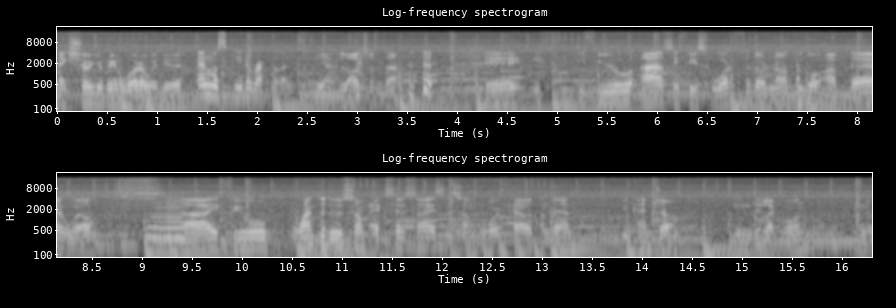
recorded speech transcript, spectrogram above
Make sure you bring water with you. and mosquito repellent. Yeah, lots of them. Eh, if, if you ask if it's worth it or not to go up there, well, uh, if you want to do some exercise and some workout, and then you can jump in the lagoon, in the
